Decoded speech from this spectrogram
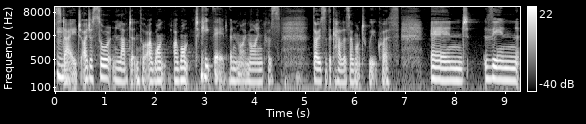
mm. stage. I just saw it and loved it, and thought I want I want to keep that in my mind because those are the colours I want to work with, and then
